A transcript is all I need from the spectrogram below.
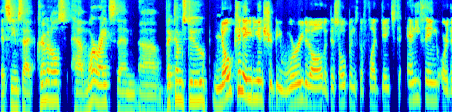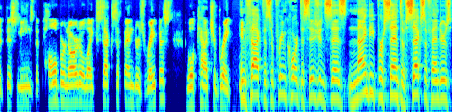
It seems that criminals have more rights than uh, victims do. No Canadian should be worried at all that this opens the floodgates to anything or that this means that Paul Bernardo, like sex offenders, rapists, will catch a break. In fact, the Supreme Court decision says 90% of sex offenders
